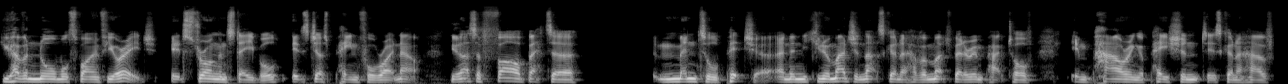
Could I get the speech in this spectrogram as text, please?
you have a normal spine for your age? It's strong and stable. It's just painful right now. You know, that's a far better mental picture. And then you can imagine that's going to have a much better impact of empowering a patient. It's going to have,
